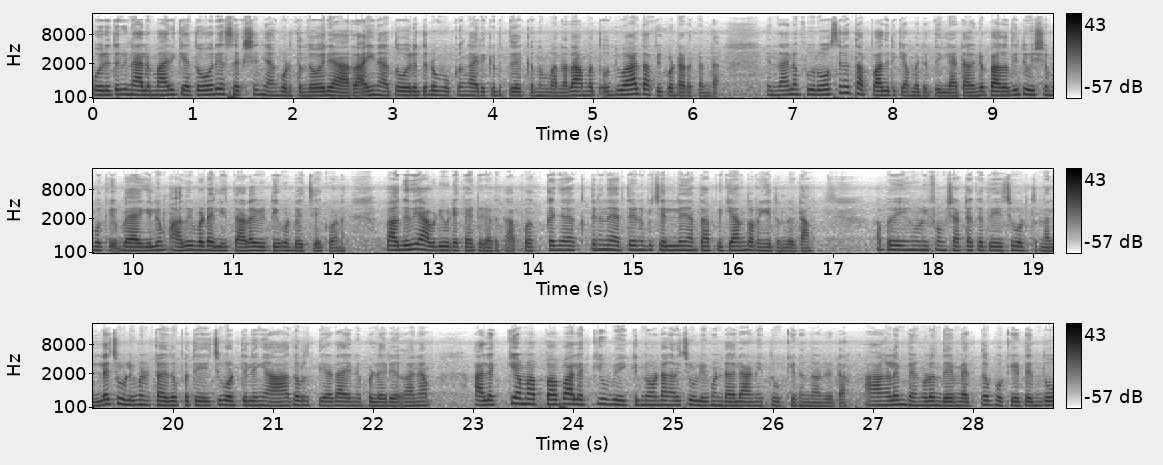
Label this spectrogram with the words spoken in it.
ഓരോരുത്തർ പിന്നെ അലമാരിക്കകത്ത് ഓരോ സെക്ഷൻ ഞാൻ കൊടുത്തിട്ടുണ്ട്. ഓരോ ആറ് അതിനകത്ത് ഓരോരുത്തരുടെ ബുക്കും കാര്യമൊക്കെ എടുത്ത് വെക്കുന്നു പറഞ്ഞു. അതാകുമ്പോൾ ഒരുപാട് തപ്പിക്കൊണ്ട് നടക്കണ്ട. എന്നാലും ഫിറോസിന് തപ്പാതിരിക്കാൻ പറ്റത്തില്ല കേട്ടോ. അവന്റെ പകുതി ട്യൂഷൻ ബുക്ക് ബാഗിലും അത് ഇവിടെ ലിത്താടെ വീട്ടിൽ കൊണ്ട് വെച്ചേക്കുവാണ്. പകുതി അവിടെ ഇവിടെയൊക്കെ ആയിട്ട് കിടക്കുക. അപ്പോൾ ഒക്കെ ഞാൻ നേരത്തെ എണിപ്പിച്ച് എല്ലാം ഞാൻ തപ്പിക്കാൻ തുടങ്ങിയിട്ടുണ്ട് കേട്ടോ. അപ്പോൾ ഈ യൂണിഫോം ഷർട്ടൊക്കെ തേച്ച് കൊടുത്തു. നല്ല ചുളിവുണ്ട് കേട്ടോ. ഇതിപ്പോൾ തേച്ച് കൊടുത്തില്ലെങ്കിൽ ആകെ വൃത്തിയേടായതിന് പിള്ളേർ കാരണം അലക്കി അമ്മ അപ്പം അലക്കി ഉപയോഗിക്കുന്നതുകൊണ്ട് അങ്ങനെ ചുളിവുണ്ടായാലാണ് ഈ തൂക്കിയിടുന്നതുകൊണ്ട് കേട്ടോ. ആങ്ങളും പെങ്ങളും എന്തേ മെത്ത പൊക്കിയിട്ട് എന്തോ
